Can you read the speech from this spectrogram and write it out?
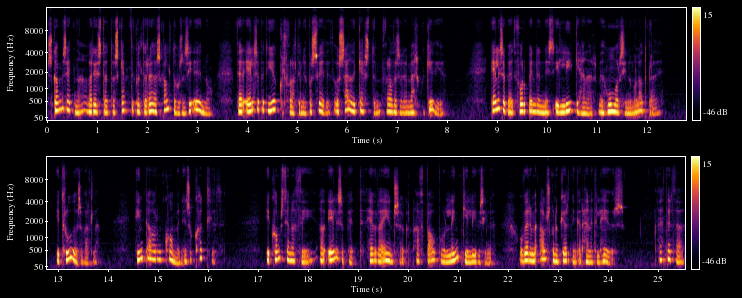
Skömmi setna var ég stött á skemmtikvöldu rauða skaldahúsins í Yðnó þegar Elisabeth Jökuls fór allt inn upp á sviðið og sagði gestum frá þessari merku giðju. Elisabeth fór beinlinnis í líki hennar með húmór sínum á látbræði. Ég trúði þessu varlega. Hinga var hún komin eins og kölluð. Ég komst hérna því að Elisabeth hefur það eiginsögn haft bábú lengi í lífi sínu og verið með alls konar gjörningar henni til heiðurs. Þetta er það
